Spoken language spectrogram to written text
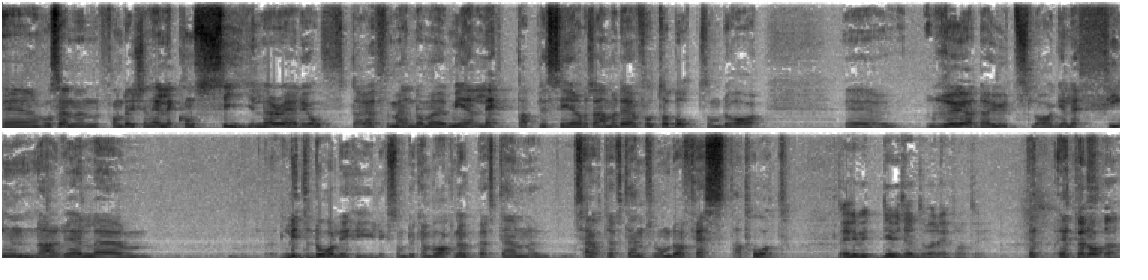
Eh, och sen en foundation, eller concealer är det oftare för män. De är mer lättapplicerade och så här. Men det är för att ta bort om du har eh, röda utslag eller finnar eller mm, lite dålig hy liksom. Du kan vakna upp efter en, särskilt efter en, om du har festat hårt. Nej, det vet, det vet jag inte vad det är för någonting. Ett, ett Festa? dag-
